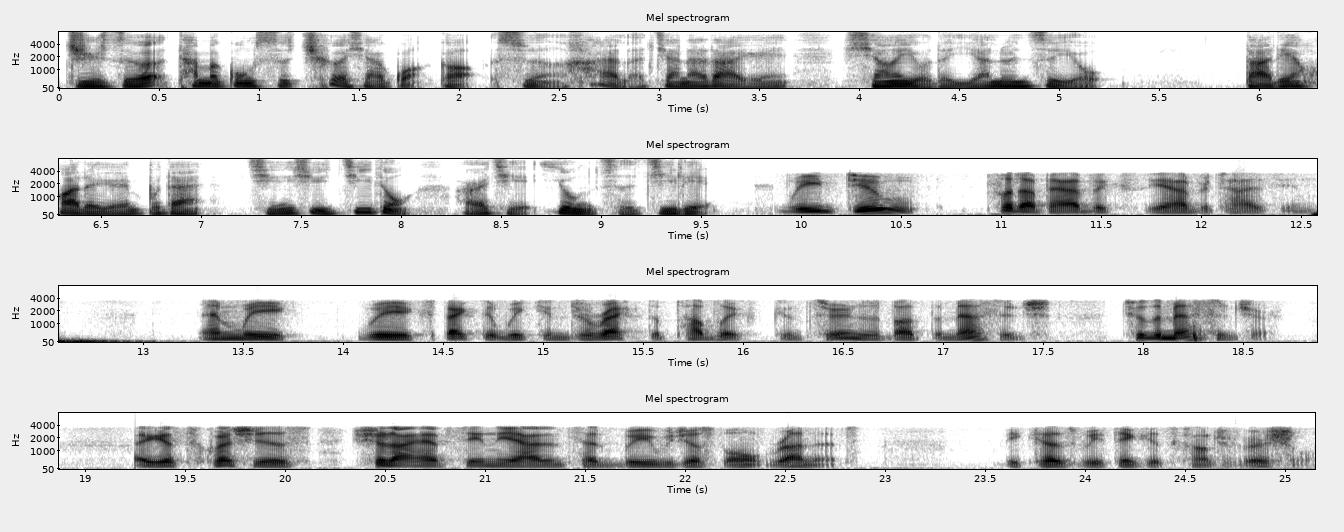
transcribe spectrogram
指责他们公司撤下广告损害了加拿大人享有的言论自由。打电话的人不但情绪激动，而且用词激烈。We do put up advocacy advertising, and we we expect that we can direct the public concerns about the message to the messenger. I guess the question is, should I have seen the ad and said we just won't run it because we think it's controversial?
